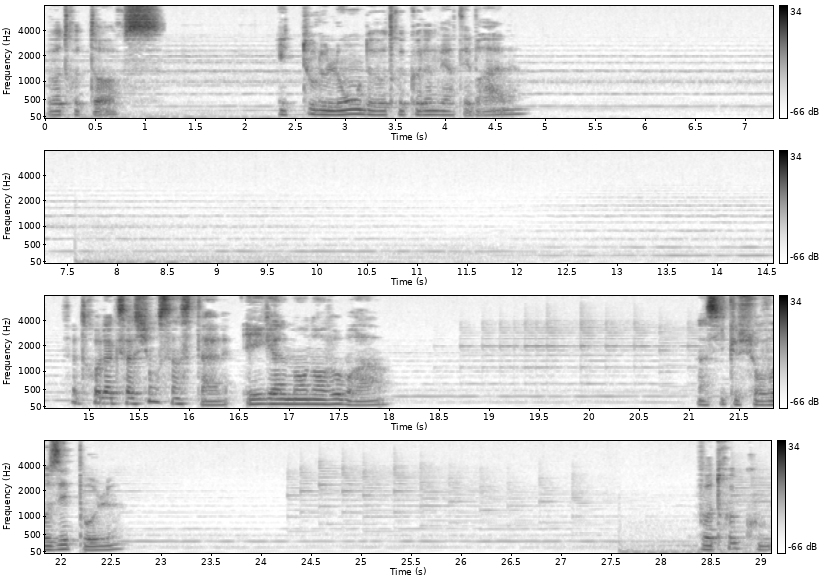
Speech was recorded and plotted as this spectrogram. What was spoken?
votre torse et tout le long de votre colonne vertébrale. Cette relaxation s'installe également dans vos bras, ainsi que sur vos épaules. Votre cou.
